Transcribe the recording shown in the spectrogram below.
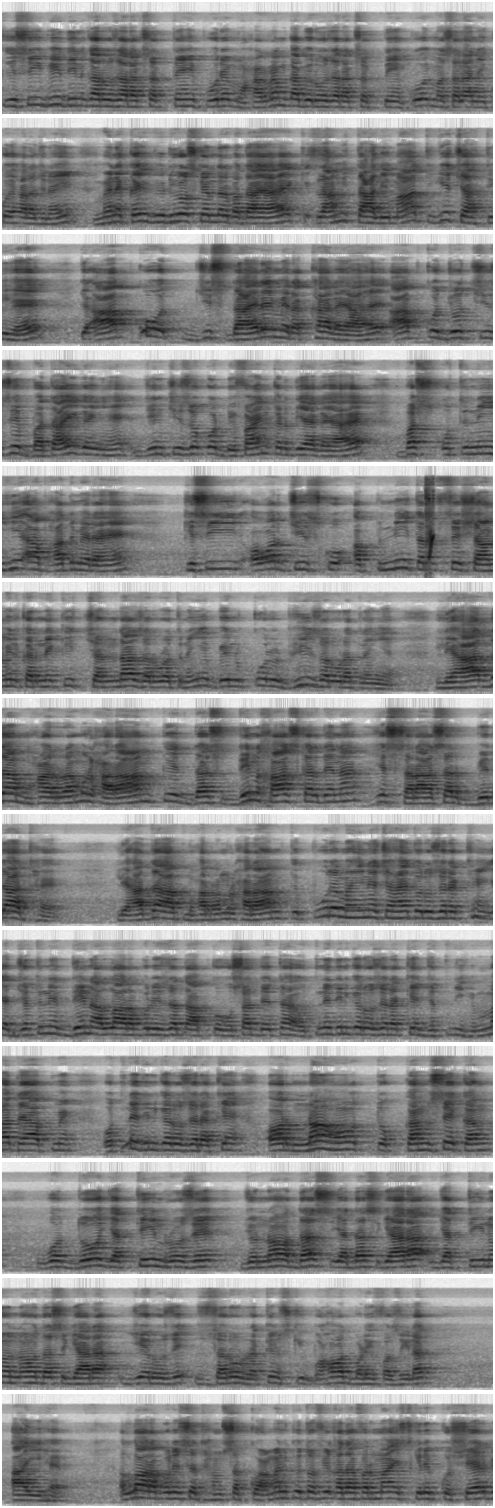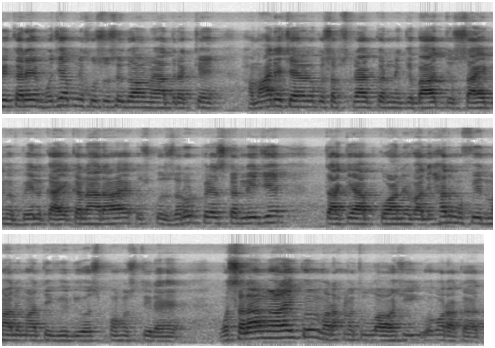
किसी भी दिन का रोज़ा रख सकते हैं, पूरे मुहर्रम का भी रोज़ा रख सकते हैं, कोई मसला नहीं, कोई हरज नहीं। मैंने कई वीडियोस के अंदर बताया है कि इस्लामी तालीमत ये चाहती है कि आपको जिस दायरे में रखा गया है, आपको जो चीज़ें बताई गई हैं, जिन चीज़ों को डिफ़ाइन कर दिया गया है, बस उतनी ही आप हद में रहें। किसी और चीज़ को अपनी तरफ़ से शामिल करने की चंदा ज़रूरत नहीं है, बिल्कुल भी ज़रूरत नहीं है। लिहाजा मुहर्रमुल हराम के दस दिन ख़ास कर देना, ये सरासर बिदात है। लिहाजा आप मुहर्रमुल हराम के पूरे महीने चाहें तो रोज़े रखें, या जितने दिन अल्लाह रब्बुल इज़्ज़त आपको वसत देता है, उतने दिन के रोज़े रखें। जितनी हिम्मत है आप में, उतने दिन के रोज़े रखें। और ना हो तो कम से कम वो दो या तीन रोज़े, जो नौ, दस या दस ग्यारह, या तीनों नौ, दस ग्यारह, ये रोज़े ज़रूर रखें। उसकी बहुत बड़ी फजीलत आई है। अल्लाह रबुल्ज़त हम सबको अमल की तोफ़ी अदा फरमाए, इस क्लिप को शेयर भी करें। मुझे अपनी खसूस दुआ में याद रखें। हमारे चैनल को सब्सक्राइब करने के बाद जो साइड में बेल का आइकन आ रहा है, उसको ज़रूर प्रेस कर लीजिए, ताकि आपको आने वाली हर मुफीद मालूमती वीडियोज़ पहुँचती रहे। वालकम वरहमल वर्का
